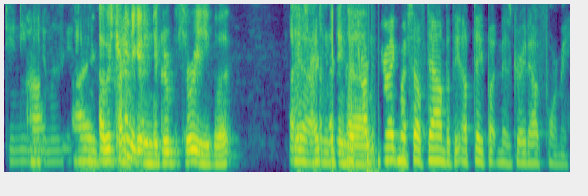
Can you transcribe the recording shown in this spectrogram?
Do you need me Uh, to move you? I, I was trying to get into group three, but I, Yeah, I, I'm getting, I tried um, to drag myself down, but the update button is grayed out for me.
